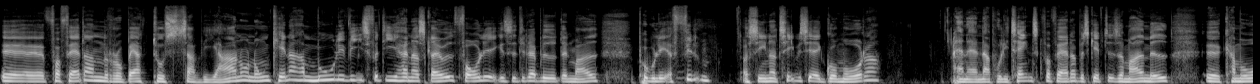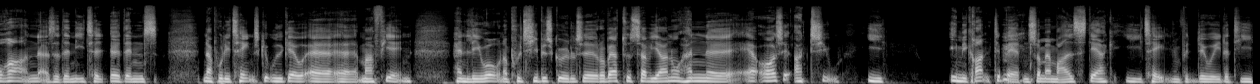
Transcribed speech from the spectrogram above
Øh, forfatteren Roberto Saviano, nogen kender ham muligvis, fordi han har skrevet forlægget til det, der er blevet den meget populære film og senere tv-serie Gomorra, han er napolitansk forfatter, beskæftiget sig meget med øh, Camorraen, altså den, itali- øh, den napolitanske udgave af, af mafiaen. Han lever under politibeskyttelse. Roberto Saviano, han øh, er også aktiv i immigrantdebatten, som er meget stærk i Italien, for det er jo et af de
